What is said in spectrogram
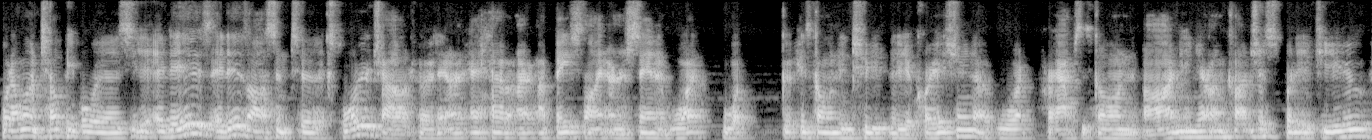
what I want to tell people is, it is it is awesome to explore your childhood and, have a baseline understanding of what what is going into the equation of what perhaps is going on in your unconscious. But if you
